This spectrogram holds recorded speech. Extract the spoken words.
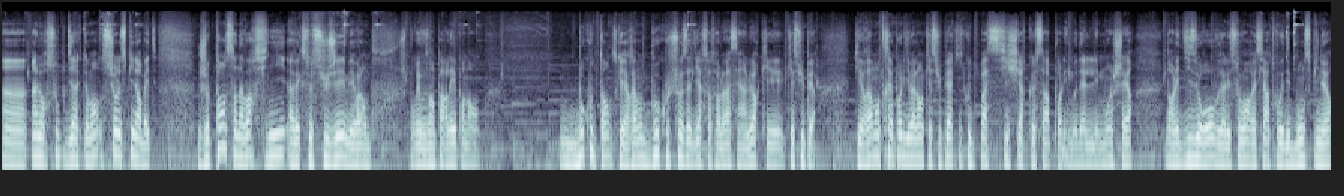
un, leurre souple directement sur le spinnerbait. Je pense en avoir fini avec ce sujet, mais voilà, je pourrais vous en parler pendant beaucoup de temps, parce qu'il y a vraiment beaucoup de choses à dire sur ce là C'est un leurre qui est, qui est, super, qui est vraiment très polyvalent, qui est super, qui coûte pas si cher que ça pour les modèles les moins chers. Dans les 10 euros, vous allez souvent réussir à trouver des bons spinners.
